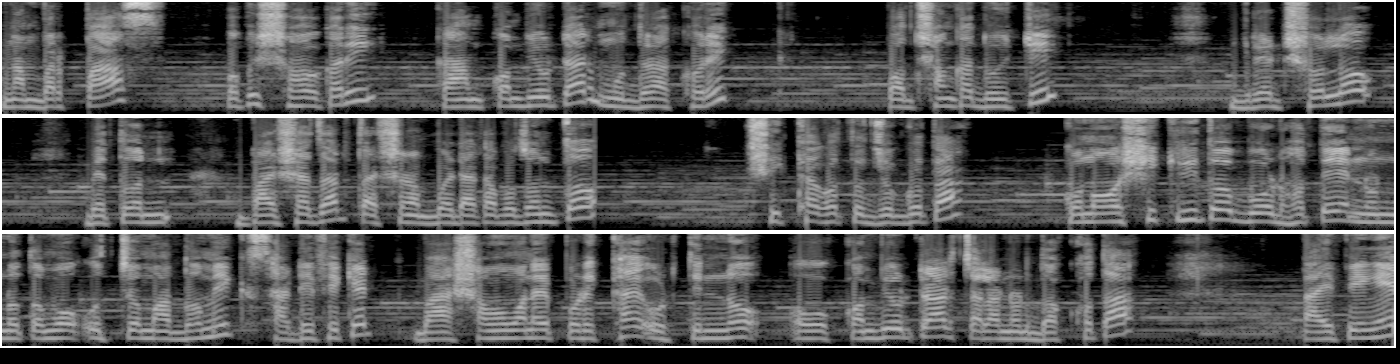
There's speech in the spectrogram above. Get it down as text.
নাম্বার পাঁচ, অফিস সহকারী কাম কম্পিউটার মুদ্রাক্ষরিক পদ সংখ্যা দুইটি। গ্রেড ষোলো, বেতন বাইশ হাজার, চারশো নব্বই টাকা পর্যন্ত। শিক্ষাগত যোগ্যতা, কোনো স্বীকৃত বোর্ড হতে ন্যূনতম উচ্চ মাধ্যমিক সার্টিফিকেট বা সমমানের পরীক্ষায় উত্তীর্ণ ও কম্পিউটার চালানোর দক্ষতা, টাইপিংয়ে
